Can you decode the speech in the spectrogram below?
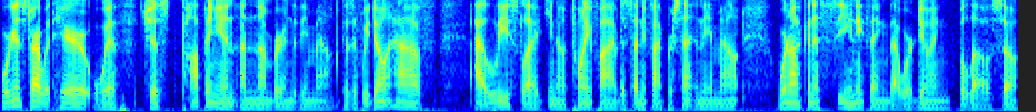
We're going to start with here with just popping in a number into the amount because if we don't have at least like you know 25 to 75 percent in the amount we're not going to see anything that we're doing below. So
